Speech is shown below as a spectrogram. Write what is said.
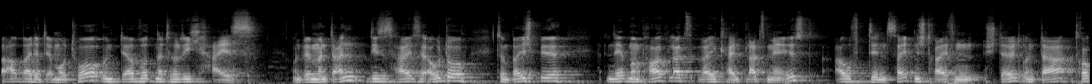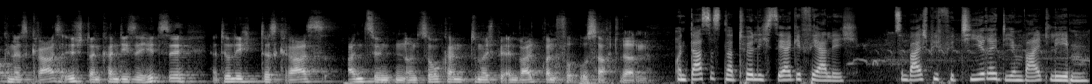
arbeitet der Motor und der wird natürlich heiß. Und wenn man dann dieses heiße Auto zum Beispiel neben dem Parkplatz, weil kein Platz mehr ist, auf den Seitenstreifen stellt und da trockenes Gras ist, dann kann diese Hitze natürlich das Gras anzünden und so kann zum Beispiel ein Waldbrand verursacht werden. Und das ist natürlich sehr gefährlich, zum Beispiel für Tiere, die im Wald leben.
